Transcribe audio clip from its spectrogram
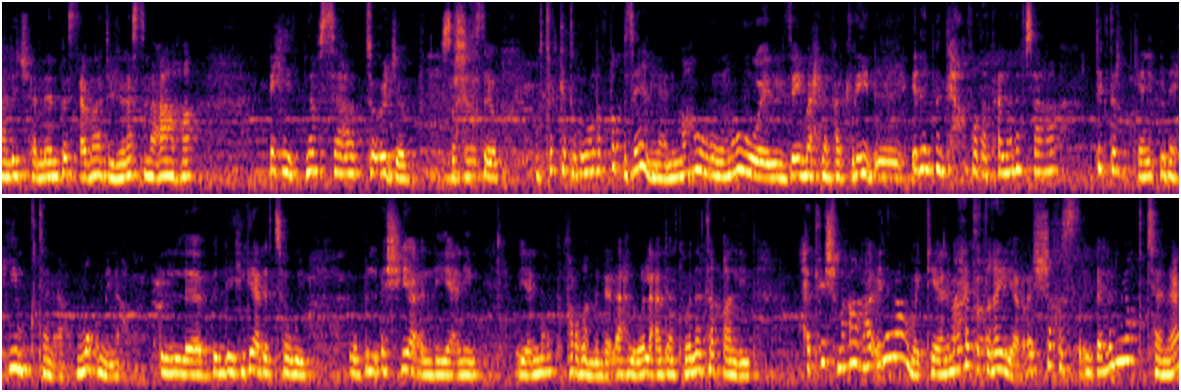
عالجها اللي لبست عباتي وجلست معاها. هي نفسها تعجب. بالشخصية وتفكر تقول والله الطب زين يعني ما هو ما هو زي ما إحنا فاكرين. إذا البنت حافظت على نفسها تقدر يعني إذا هي مقتنعة مؤمنة بال- باللي هي قاعدة تسويه وبالأشياء اللي يعني يعني ما هو فرضا من الأهل ولا عادات ولا تقاليد. حتعيش معاها إلى يومك يعني ما حتتغير. الشخص إذا لم يقتنع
